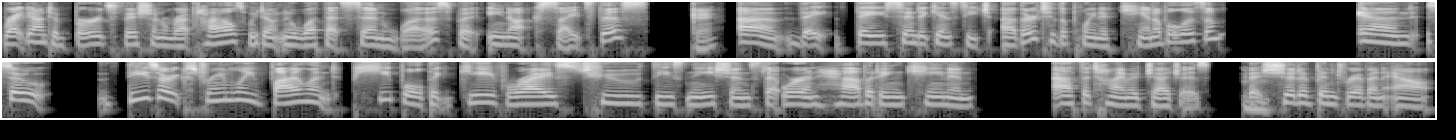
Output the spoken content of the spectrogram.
right down to birds, fish, and reptiles. We don't know what that sin was, but Enoch cites this. Okay. Um, they they sinned against each other to the point of cannibalism, and so these are extremely violent people that gave rise to these nations that were inhabiting Canaan at the time of Judges that Mhm. should have been driven out.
